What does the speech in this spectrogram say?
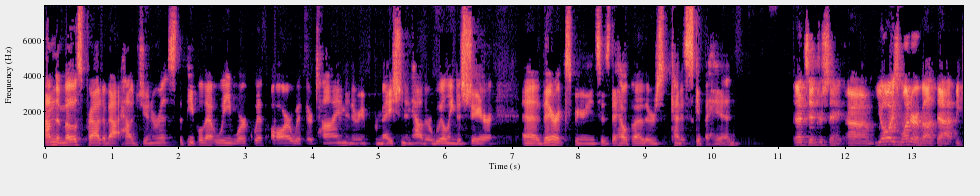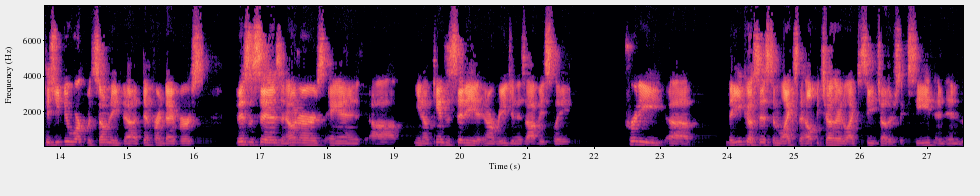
I'm the most proud about how generous the people that we work with are with their time and their information and how they're willing to share uh, their experiences to help others kind of skip ahead. That's interesting. Um, you always wonder about that because you do work with so many uh, different, diverse businesses and owners, and uh, you know, Kansas City in our region is obviously pretty uh, the ecosystem likes to help each other, they like to see each other succeed. And in,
